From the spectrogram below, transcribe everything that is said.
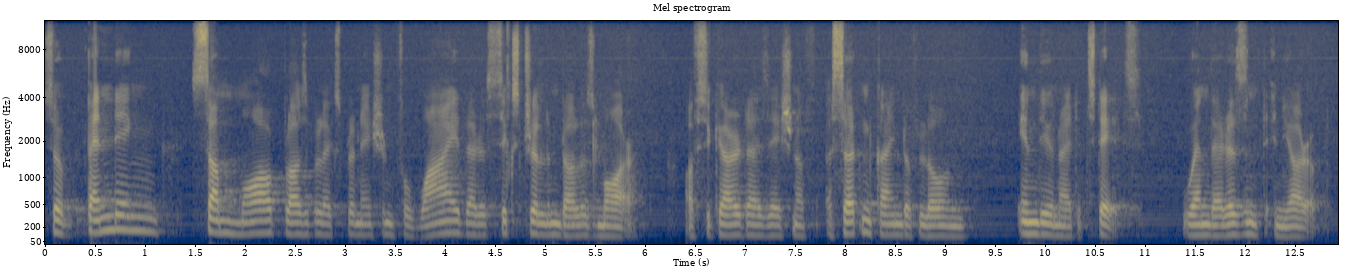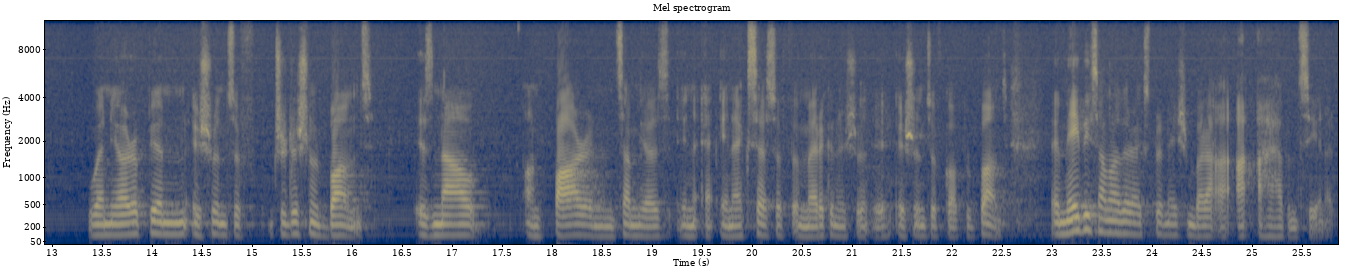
So pending some more plausible explanation for why there is $6 trillion more of securitization of a certain kind of loan in the United States when there isn't in Europe when European issuance of traditional bonds is now on par and in some years in, in excess of American issuance of corporate bonds. There may be some other explanation, but I, I, I haven't seen it.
